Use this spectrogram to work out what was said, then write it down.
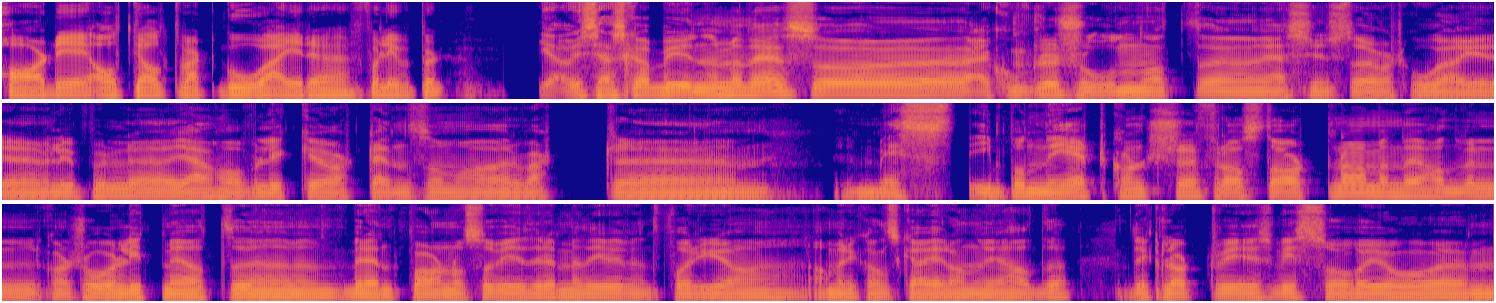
har de alt i alt vært gode eiere for Liverpool? Ja, Hvis jeg skal begynne med det, så er konklusjonen at eh, jeg syns det har vært gode eiere i Liverpool. Eh, jeg har vel ikke vært den som har vært mest imponert, kanskje, fra starten av, men det hadde vel kanskje òg litt med at brent barn osv. med de forrige amerikanske eierne vi hadde. Det er klart, vi, vi så jo um,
